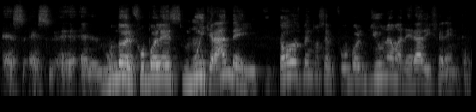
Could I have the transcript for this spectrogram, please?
es, es, eh, el mundo del fútbol es muy grande y todos vemos el fútbol de una manera diferente.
